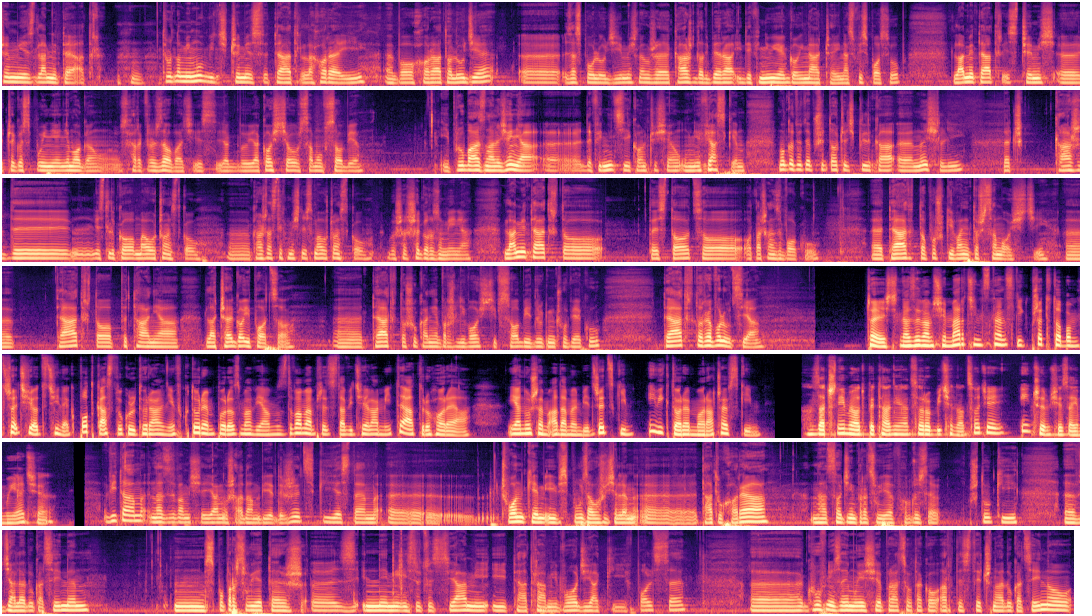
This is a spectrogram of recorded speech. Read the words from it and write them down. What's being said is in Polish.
czym jest dla mnie teatr? Hmm. Trudno mi mówić, czym jest teatr dla chorei, bo chora to ludzie, e, zespół ludzi. Myślę, że każdy odbiera i definiuje go inaczej, na swój sposób. Dla mnie teatr jest czymś, e, czego spójnie nie mogę scharakteryzować. Jest jakby jakością samą w sobie. I próba znalezienia e, definicji kończy się u mnie fiaskiem. Mogę tutaj przytoczyć kilka myśli, lecz każdy jest tylko małą cząstką. E, każda z tych myśli jest małą cząstką szerszego rozumienia. Dla mnie teatr to, to jest to, co otacza nas wokół. E, teatr to poszukiwanie tożsamości. E, teatr to pytania dlaczego i po co. Teatr to szukanie wrażliwości w sobie i drugim człowieku. Teatr to rewolucja. Cześć, nazywam się Marcin Snanslik. Przed Tobą trzeci odcinek podcastu Kulturalnie, w którym porozmawiam z dwoma przedstawicielami Teatru Chorea, Januszem Adamem Biedrzyckim i Wiktorem Moraczewskim. Zacznijmy od pytania, co robicie na co dzień i czym się zajmujecie. Witam, nazywam się Janusz Adam Biedrzycki, jestem e, członkiem i współzałożycielem e, Teatru Chorea. Na co dzień pracuję w fabryce sztuki w dziale edukacyjnym. Mm, współpracuję też e, z innymi instytucjami i teatrami w Łodzi, jak i w Polsce. E, głównie zajmuję się pracą taką artystyczno-edukacyjną,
